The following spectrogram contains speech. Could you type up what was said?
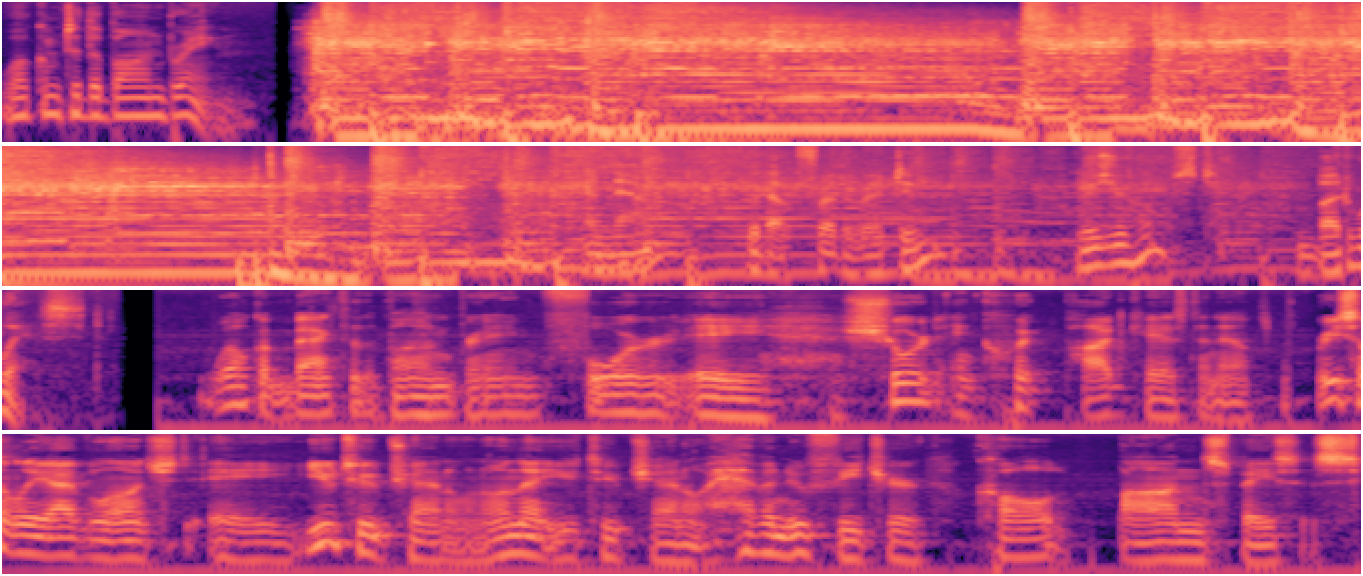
welcome to the Bond Brain. And now, without further ado, here's your host, Bud West. Welcome back to the Bond Brain for a short and quick podcast announcement. Recently, I've launched a YouTube channel, and on that YouTube channel, I have a new feature called Bond Spaces.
